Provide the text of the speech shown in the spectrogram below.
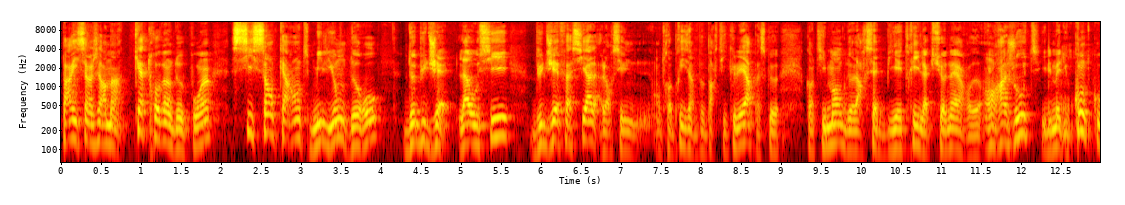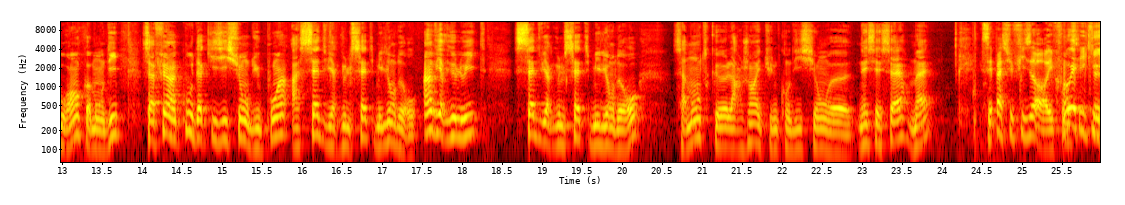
Paris Saint-Germain, 82 points, 640 millions d'euros de budget. Là aussi, budget facial. Alors c'est une entreprise un peu particulière parce que quand il manque de la recette billetterie, l'actionnaire euh, en rajoute, il met du compte courant, comme on dit. Ça fait un coût d'acquisition du point à 7,7 millions d'euros. 1,8, 7,7 millions d'euros. Ça montre que l'argent est une condition euh, nécessaire, mais c'est pas suffisant. Il faut aussi qu'il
